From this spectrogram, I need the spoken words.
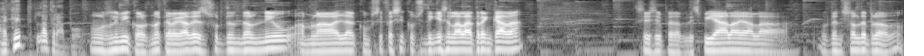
aquest l'atrapo. Els límicos, no? que a vegades surten del niu amb la alla com si, fessin, com si tinguessin l'ala trencada. Sí, sí, per desviar la, la, l'atenció al depredador.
